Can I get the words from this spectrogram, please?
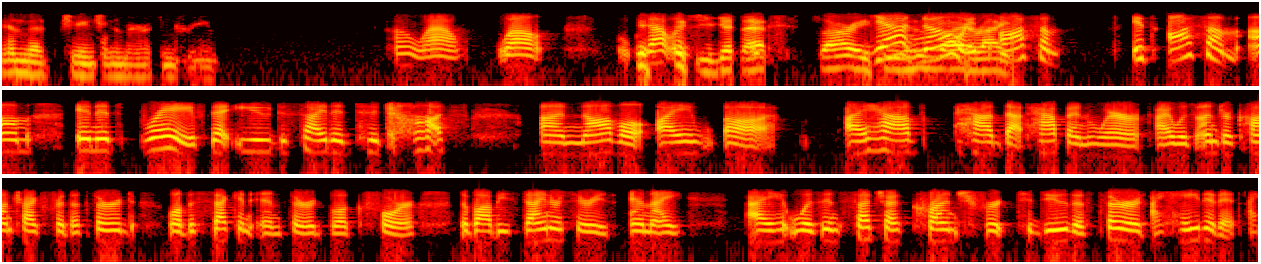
and the changing American dream. Oh wow! Well, that was you get that. Sorry. Yeah, no, it's right. awesome. It's awesome, um, and it's brave that you decided to toss a novel. I uh, I have had that happen where I was under contract for the third, well, the second and third book for the Bobby's Diner series, and I I was in such a crunch for to do the third. I hated it. I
